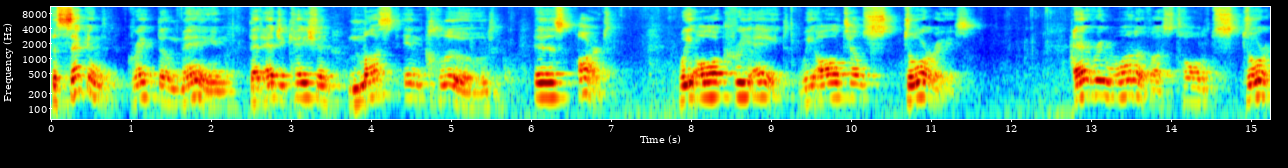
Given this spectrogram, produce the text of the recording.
The second great domain that education must include is art. We all create, we all tell stories. Every one of us told story.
